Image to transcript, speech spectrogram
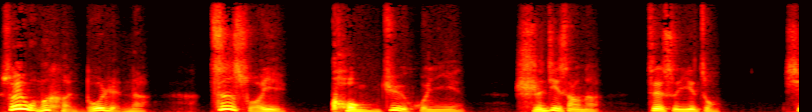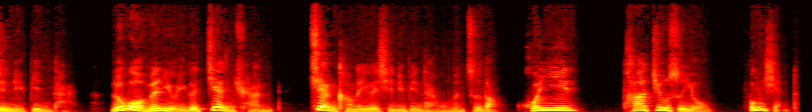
所以，我们很多人呢，之所以恐惧婚姻，实际上呢，这是一种心理病态。如果我们有一个健全、健康的一个心理病态，我们知道婚姻它就是有风险的。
